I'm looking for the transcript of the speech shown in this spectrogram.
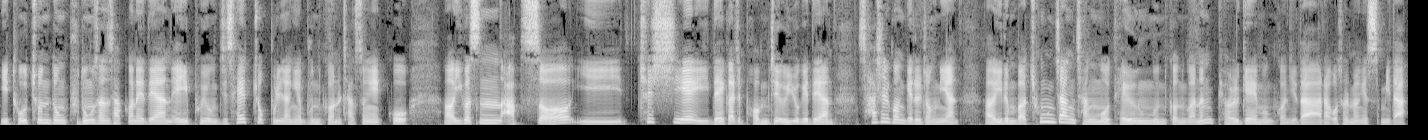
이 도촌동 부동산 사건에 대한 A4 용지 세 쪽 분량의 문건을 작성했고 어, 이것은 앞서 이 최 씨의 이 네 가지 범죄 의혹에 대한 사실관계를 정리한 어, 이른바 총장 장모 대응 문건과는 별개의 문건이다라고 설명했습니다.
